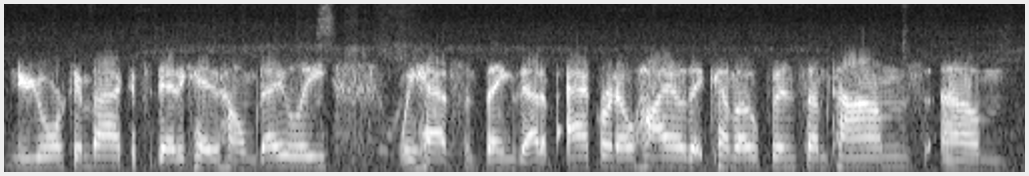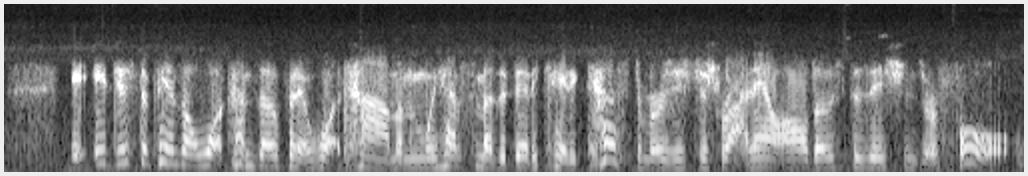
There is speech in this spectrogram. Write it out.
New York, and back. It's a dedicated home daily. We have some things out of Akron, Ohio, that come open sometimes. Um, it, it just depends on what comes open at what time. I mean, we have some other dedicated customers. It's just right now all those positions are full,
